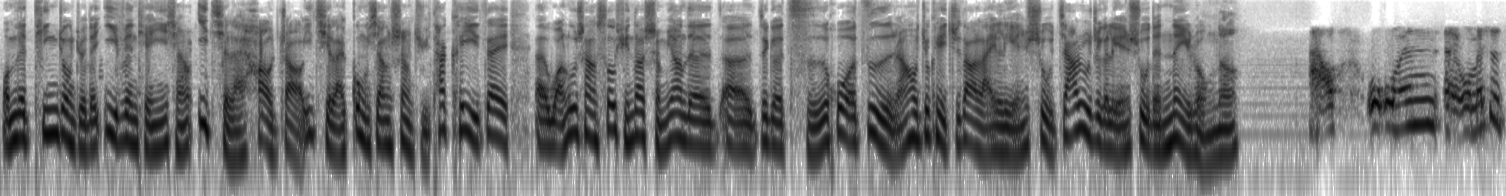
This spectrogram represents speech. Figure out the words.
我们的听众觉得义愤填膺，想要一起来号召，一起来共襄盛举，他可以在呃网络上搜寻到什么样的呃这个词或字，然后就可以知道来连署，加入这个连署的内容呢？好，我我们呃我们是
